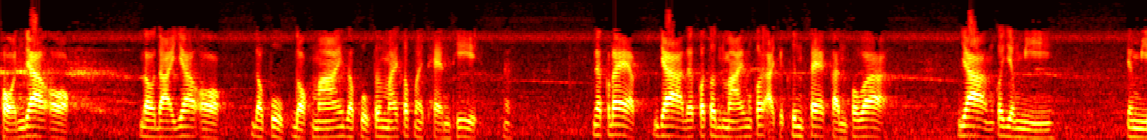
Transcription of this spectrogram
ถอนหญ้าออก เราดายหญ้าออก เราปลูกดอกไม้ เราปลูกต้นไม้เข้ามาแทนที่นะแรกๆหญ้าแล้วก็ต้นไม้มันก็อาจจะขึ้นแทรกกัน เพราะว่าหญ้ามันก็ยังมียังมี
